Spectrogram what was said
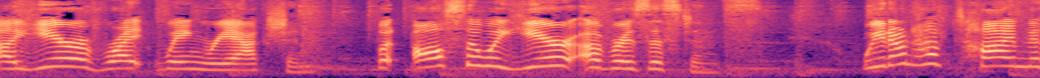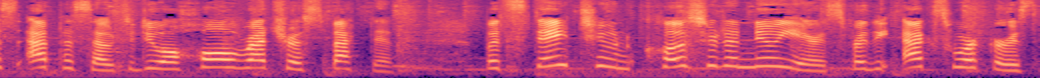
a year of right wing reaction, but also a year of resistance. We don't have time this episode to do a whole retrospective, but stay tuned closer to New Year's for the Ex Workers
